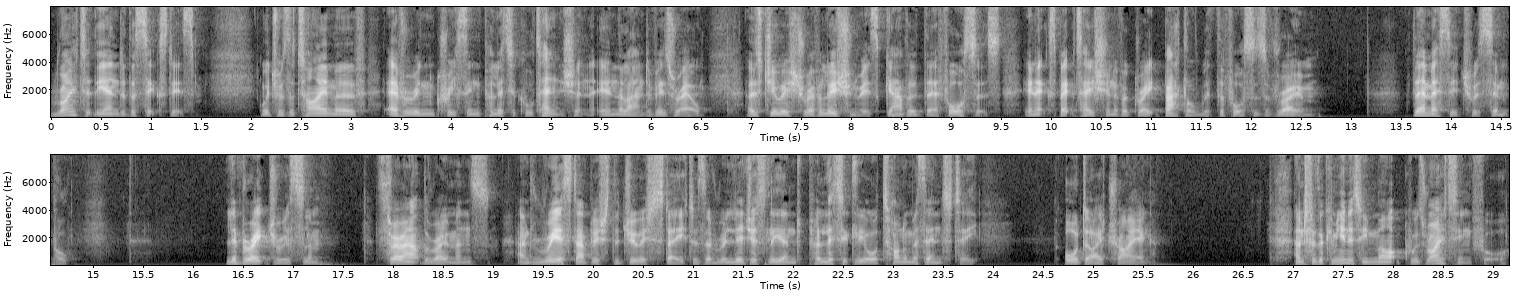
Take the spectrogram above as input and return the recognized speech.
right at the end of the 60s, which was a time of ever increasing political tension in the land of Israel, as Jewish revolutionaries gathered their forces in expectation of a great battle with the forces of Rome. Their message was simple liberate Jerusalem, throw out the Romans, and re establish the Jewish state as a religiously and politically autonomous entity, or die trying. And for the community Mark was writing for,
